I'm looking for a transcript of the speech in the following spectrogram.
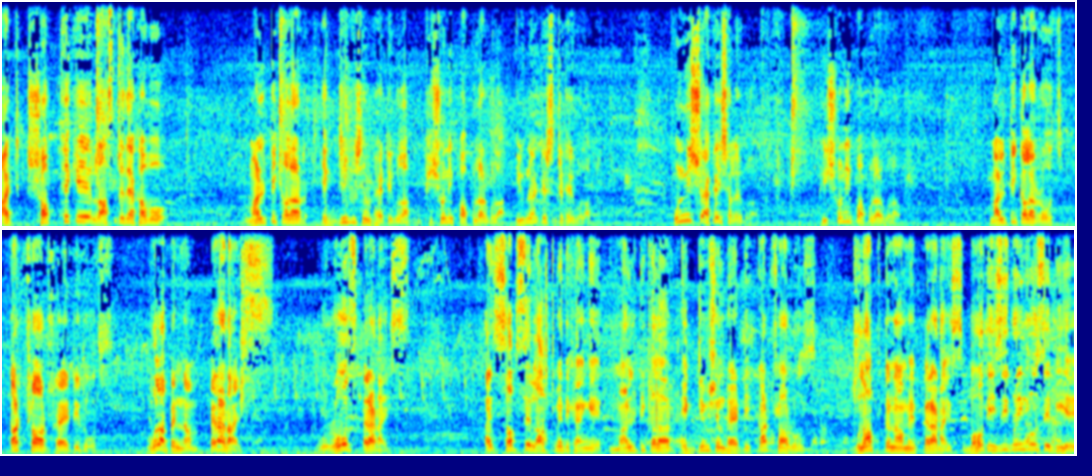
আজ সব থেকে লাস্টে দেখাবো মাল্টি কালার এক্সিবিশন ভ্যারাইটি গোলাপ ভীষণই পপুলার গোলাপ ইউনাইটেড স্টেটের গোলাপ উনিশশো একাই সালের গোলাপ ভীষণই পপুলার গোলাপ multi colour rose cut flower variety rose গোলাপের नाम पैराडाइस रोज पैराडाइस आज सबसे लास्ट में दिखाएंगे multi colour exhibition variety cut flower rose गुलाब का नाम है पैराडाइस बहुत इजी ग्रोइंग रोज से भी है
